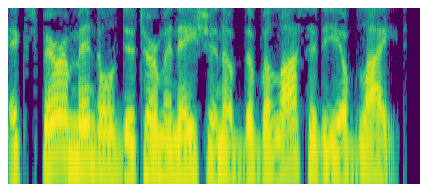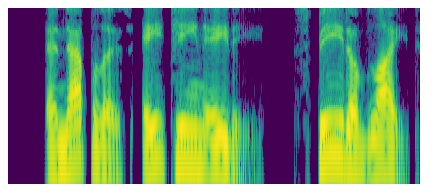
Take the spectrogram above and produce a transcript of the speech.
Experimental Determination of the Velocity of Light. Annapolis, 1880. Speed of Light.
